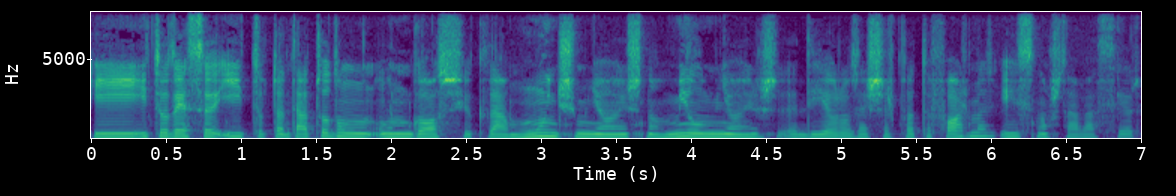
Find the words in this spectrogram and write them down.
E, e, toda essa, e portanto, há todo um, um, negócio que dá muitos milhões, não mil milhões de euros a estas plataformas, e isso não estava a ser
